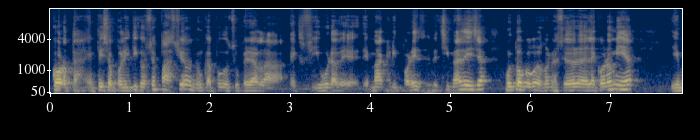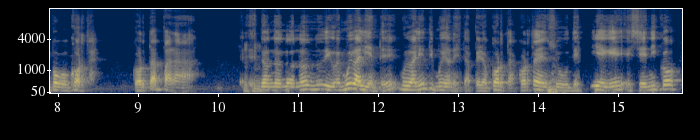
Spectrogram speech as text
corta en peso político en su espacio, nunca pudo superar la ex figura de, Macri por encima de ella, muy poco conocedora de la economía y un poco corta, corta para... Eh, no, no, no, no, digo, es muy valiente, ¿eh? muy valiente y muy honesta, pero corta, corta en su despliegue escénico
